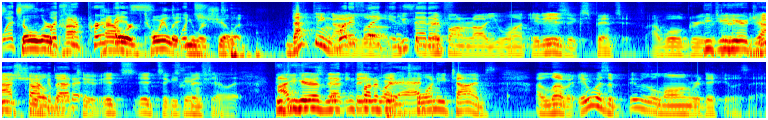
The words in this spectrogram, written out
What's- solar what's po- powered toilet What's- you were shilling? That thing What I if, love. like, you can rip of- on it all you want. It is expensive. I will agree. Did with you Eric. hear He Josh talk about that it? Too. It's it's expensive. shill it. Did I've you hear used us making fun of like your ad? Twenty times. I love it. It was a it was a long, ridiculous ad.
